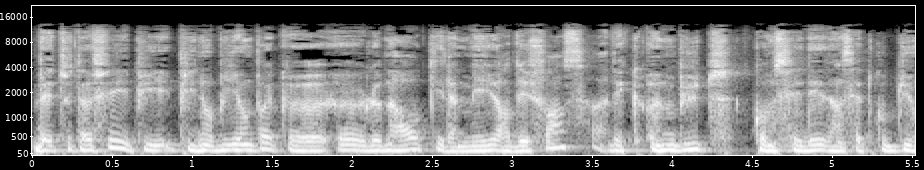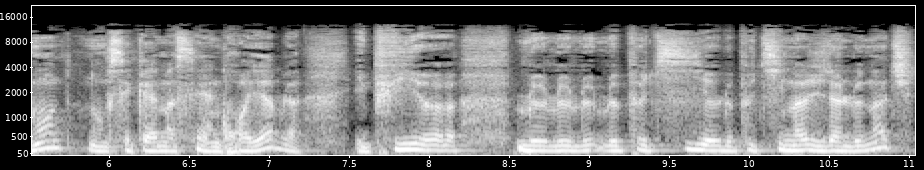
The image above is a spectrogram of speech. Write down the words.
Ben, tout à fait. Et puis, puis n'oublions pas que euh, le Maroc est la meilleure défense avec un but concédé dans cette Coupe du Monde. Donc c'est quand même assez incroyable. Et puis euh, le, le, le, petit le petit match dans le match,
